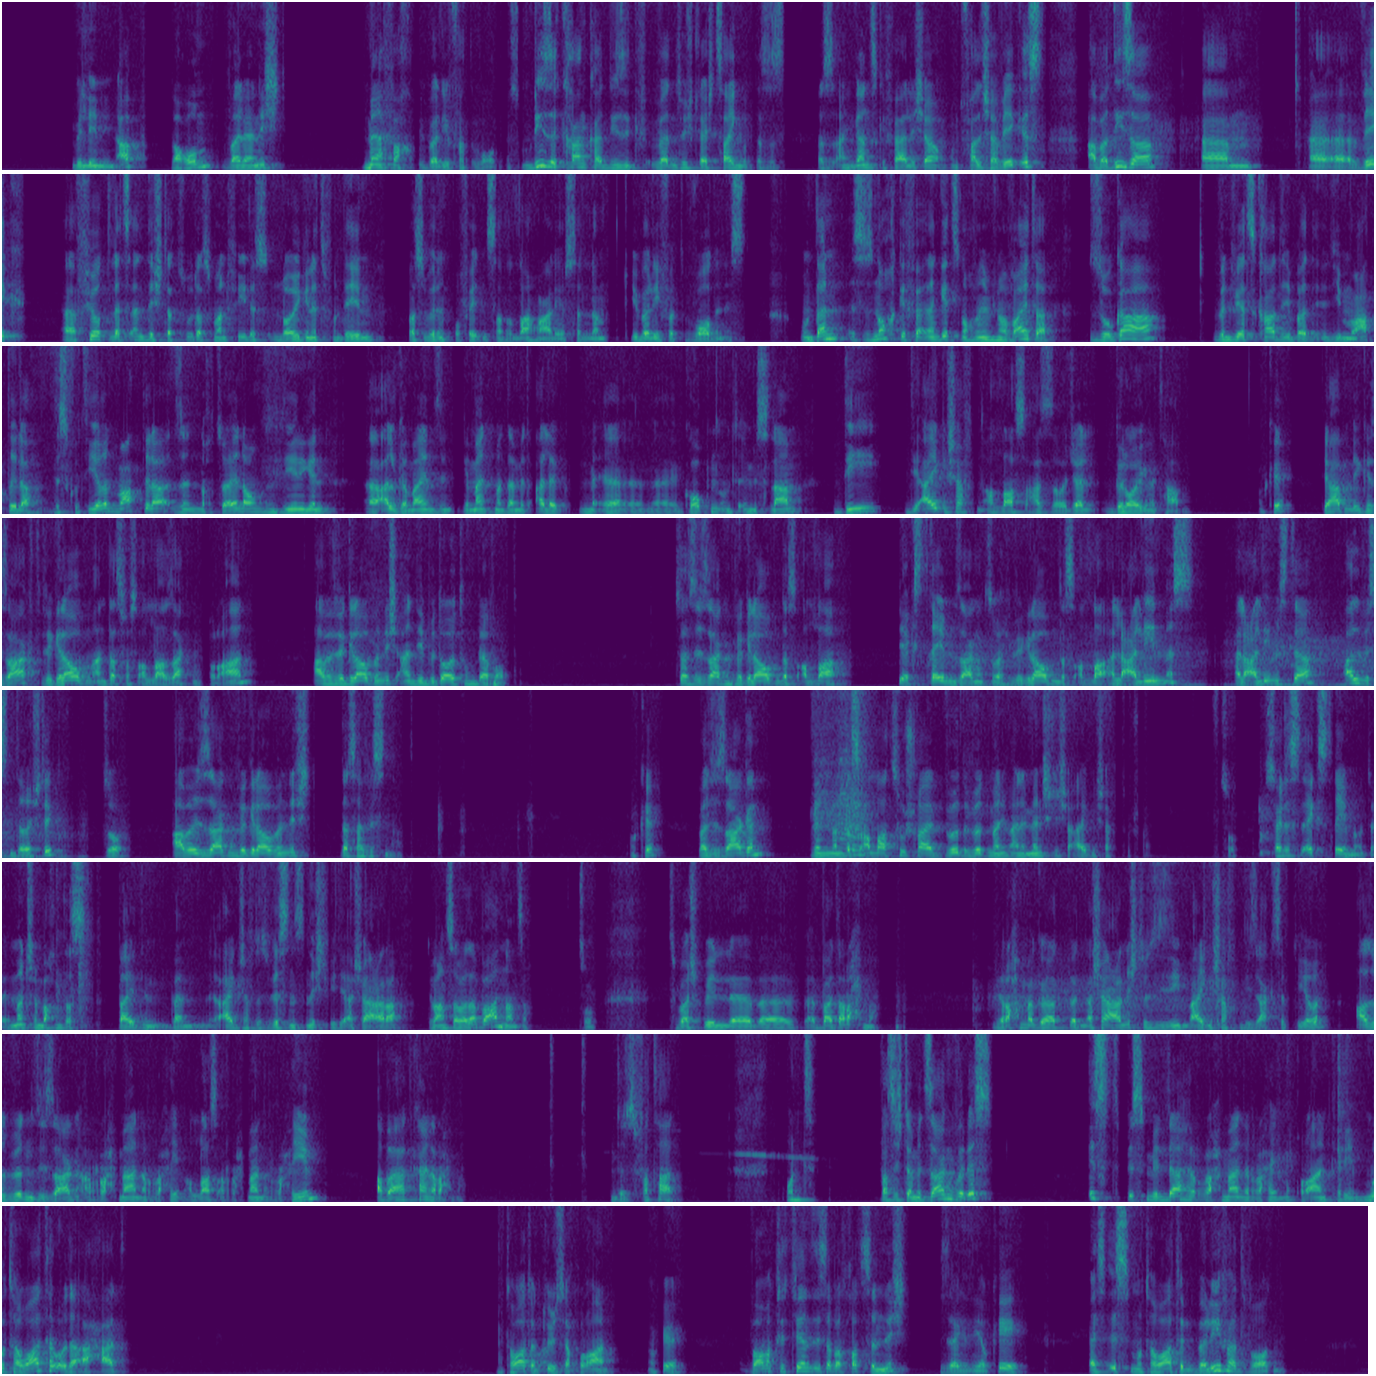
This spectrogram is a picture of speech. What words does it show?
Wir lehnen ihn ab. Warum? Weil er nicht mehrfach überliefert worden ist. Und diese Krankheit, diese werden natürlich gleich zeigen, dass es, dass es ein ganz gefährlicher und falscher Weg ist. Aber dieser ähm, äh, äh, Weg äh, führt letztendlich dazu, dass man vieles leugnet von dem, was über den Propheten sallallahu alaihi wasallam überliefert worden ist. Und dann ist es noch dann geht es noch, nämlich noch weiter. Sogar, wenn wir jetzt gerade über die Mu'attila diskutieren, Mu'attila sind noch zur Erinnerung, sind diejenigen, äh, allgemein sind, gemeint man damit alle äh, äh, Gruppen und im Islam, die die Eigenschaften Allahs Azza wa Jal geleugnet haben. Okay? Die haben gesagt, wir glauben an das, was Allah sagt im Koran, aber wir glauben nicht an die Bedeutung der Worte. Das heißt, sie sagen, wir glauben, dass Allah, die Extremen sagen zum Beispiel, wir glauben, dass Allah Al-Alim ist. Al-Alim ist der Allwissende, richtig? So. Aber sie sagen, wir glauben nicht, dass er Wissen hat. Okay? Weil sie sagen, wenn man das Allah zuschreiben würde, würde man ihm eine menschliche Eigenschaft zuschreiben. So. Das heißt, das ist extrem. Und manche machen das bei dem beim Eigenschaft des Wissens nicht, wie die Asha'ira, die machen es aber dann bei anderen Sachen. So. Zum Beispiel äh, bei der Rahma. Die Rahma gehört bei den Asha'ira nicht zu den sieben Eigenschaften, die sie akzeptieren. Also würden sie sagen, Ar-Rahman, Ar-Rahim, Allah ist Ar-Rahman, Ar-Rahim, aber er hat keine Rahma. Und das ist fatal. Und was ich damit sagen will, ist, ist Bismillahir Rahmanir Rahim im Koran Karim Mutawatir oder Ahad? Mutawatir, natürlich ist der Koran. Okay. Warum akzeptieren sie es aber trotzdem nicht? Sie sagen sie, okay, es ist Mutawatir überliefert worden,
